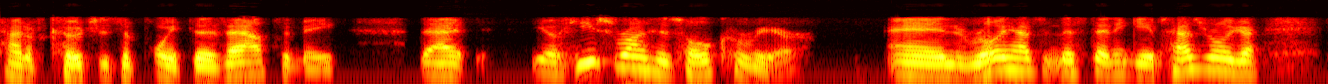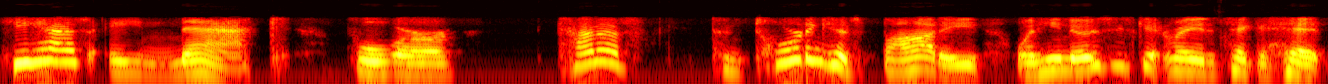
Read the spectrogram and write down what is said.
kind of coaches have pointed this out to me, that you know he's run his whole career and really hasn't missed any games. Hasn't really got. He has a knack for kind of contorting his body when he knows he's getting ready to take a hit,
